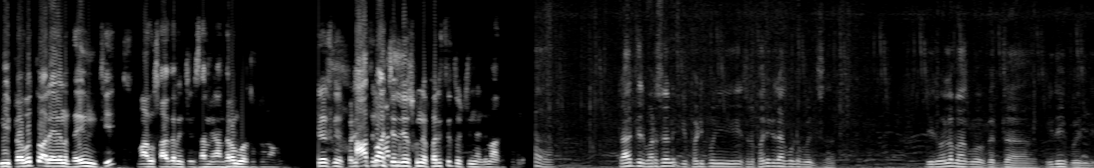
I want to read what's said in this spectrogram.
మీ ప్రభుత్వాలు ఏదైనా దయించి మాకు సహకరించింది సార్. మేము అందరం కోరుతున్నాము ఆత్మహత్యలు చేసుకునే పరిస్థితి వచ్చిందండి మాకు. రాత్రి వర్షానికి పడిపోయి అసలు పనికి రాకుండా పోయింది సార్. దీనివల్ల మాకు పెద్ద ఇదైపోయింది.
